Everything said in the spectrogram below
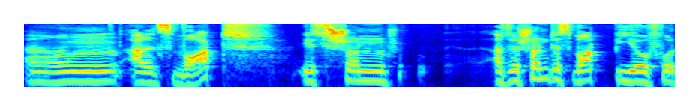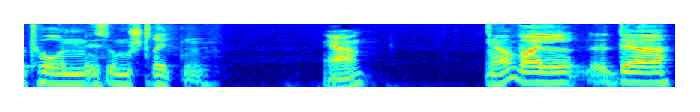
ähm, als Wort ist schon, also schon das Wort Biophotonen ist umstritten. Ja. Ja, weil der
